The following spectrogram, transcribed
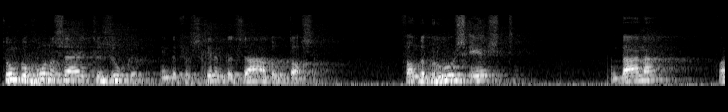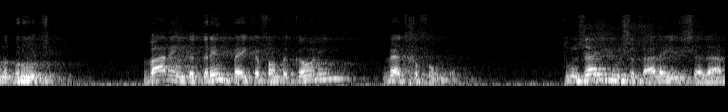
Toen begonnen zij te zoeken in de verschillende zadeltassen. Van de broers eerst en daarna van het broertje. Waarin de drinkbeker van de koning werd gevonden. Toen zei Yusuf salam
